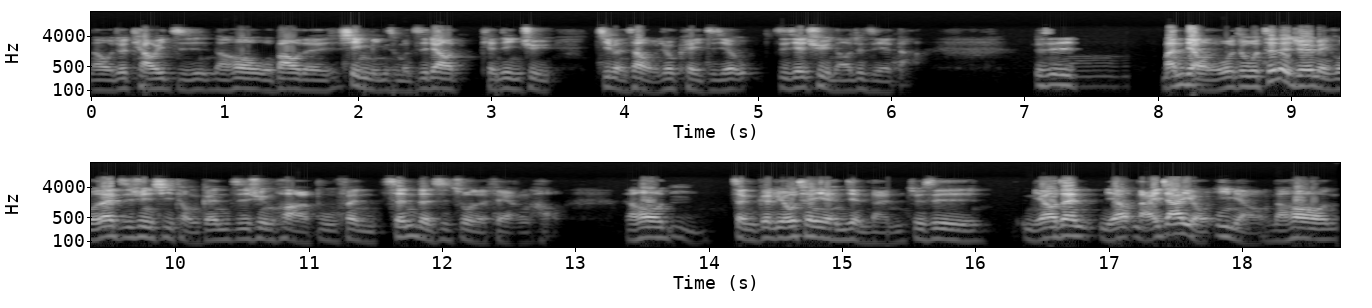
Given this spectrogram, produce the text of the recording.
然后我就挑一支，然后我把我的姓名什么资料填进去。基本上我就可以直接直接去，然后就直接打，就是蛮屌的。我我真的觉得美国在资讯系统跟资讯化的部分真的是做得非常好。然后整个流程也很简单，就是你要在你要哪一家有疫苗，然后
